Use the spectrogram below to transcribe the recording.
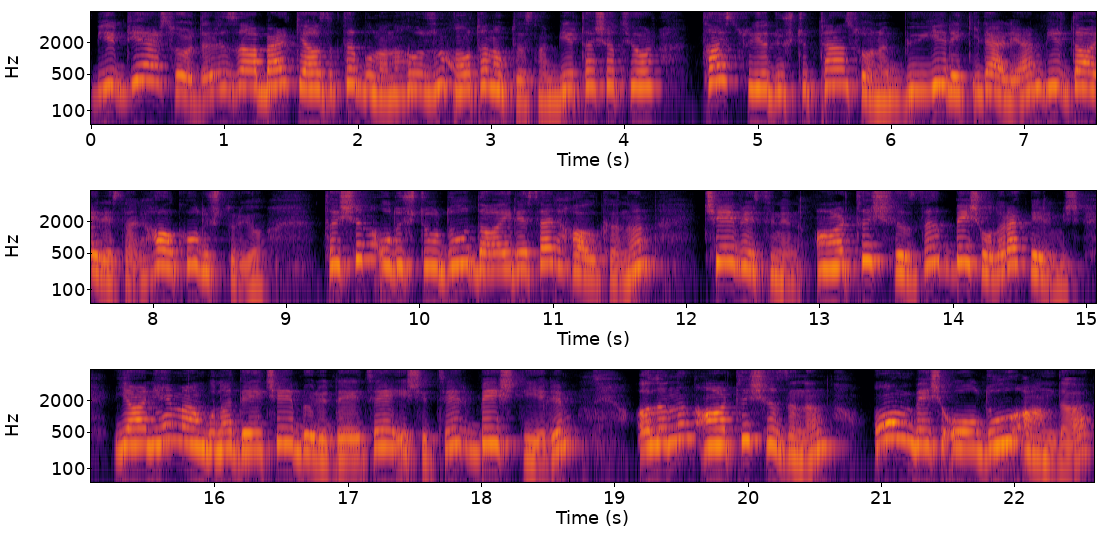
Bir diğer soruda Rıza Berk yazlıkta bulunan havuzun orta noktasına bir taş atıyor. Taş suya düştükten sonra büyüyerek ilerleyen bir dairesel halka oluşturuyor. Taşın oluşturduğu dairesel halkanın çevresinin artış hızı 5 olarak verilmiş. Yani hemen buna dc bölü dt eşittir 5 diyelim. Alanın artış hızının 15 olduğu anda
